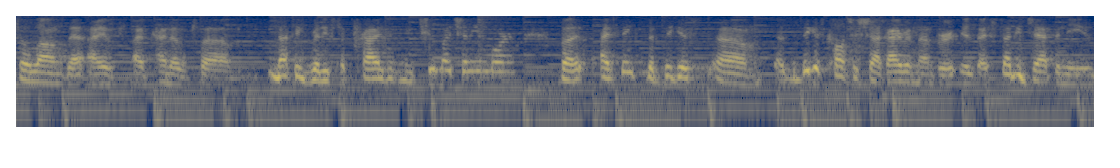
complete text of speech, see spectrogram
so long that I've, I've kind of, um, nothing really surprises me too much anymore. But I think the biggest, um, the biggest culture shock I remember is I studied Japanese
